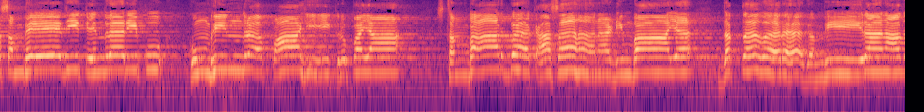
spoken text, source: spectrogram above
ಸಂಭೇದಿ ತೇಂದ್ರ ರಿಪು ಕುಂಭೀಂದ್ರ ಪಾಹಿ ಕೃಪಯಾ ಸ್ತಂಭಾರ್ಭ ಕಾಸಹನ ಡಿಂಬಾಯ ದತ್ತವರ ಗಂಭೀರನಾದ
